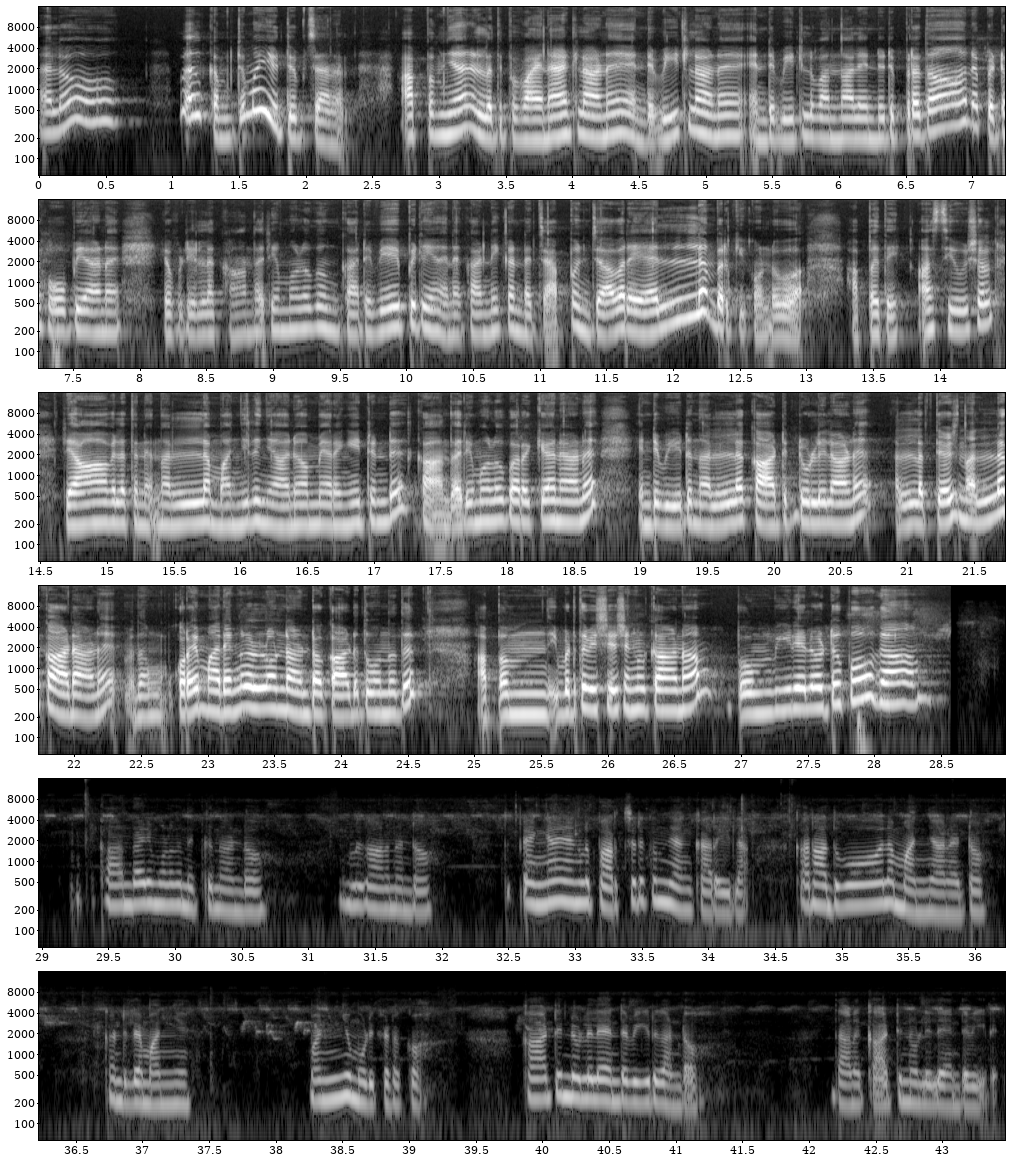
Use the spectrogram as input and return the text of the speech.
Hello welcome to my YouTube channel. അപ്പം ഞാനുള്ളത് ഇപ്പോൾ വയനാട്ടിലാണ് എന്റെ വീട്ടിലാണ്. എന്റെ വീട്ടിൽ വന്നാൽ എന്റെ ഒരു പ്രധാനപ്പെട്ട ഹോബിയാണ് എവിടെയുള്ള കാന്താരിമുളകും കറിവേപ്പിലയും അങ്ങനെ കണ്ണിക്കണ്ട കണ്ട ചപ്പും ചവറ എല്ലാം പെറുക്കി കൊണ്ടുപോവുക. അപ്പോൾ അതെ ആസ് യൂഷ്വൽ രാവിലെ തന്നെ നല്ല മഞ്ഞിൽ ഞാനും അമ്മ ഇറങ്ങിയിട്ടുണ്ട്. കാന്താരിമുളക് പറിക്കാനാണ്. എന്റെ വീട് നല്ല കാട്ടിന്റെ ഉള്ളിലാണ് നല്ല അത്യാവശ്യം നല്ല കാടാണ്. കുറേ മരങ്ങളുള്ളതുകൊണ്ടാണ് കേട്ടോ കാട് തോന്നുന്നത്. അപ്പം ഇവിടുത്തെ വിശേഷങ്ങൾ കാണാം. അപ്പം വീഡിയോയിലോട്ട് പോകാം. കാന്താരി മുളക് നിൽക്കുന്നുണ്ടോ? നിങ്ങൾ കാണുന്നുണ്ടോ? ഇതിപ്പോൾ എങ്ങനെ ഞങ്ങൾ പറിച്ചെടുക്കുന്നത് ഞങ്ങൾക്ക് അറിയില്ല കാരണം അതുപോലെ മഞ്ഞാണ് കേട്ടോ. കണ്ടില്ലേ മഞ്ഞ്? മഞ്ഞ് മൂടിക്കിടക്കുക കാട്ടിന്റെ ഉള്ളിലെ എന്റെ വീട് കണ്ടോ? ഇതാണ് കാട്ടിനുള്ളിലെ എന്റെ വീട്.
